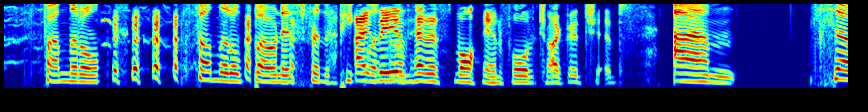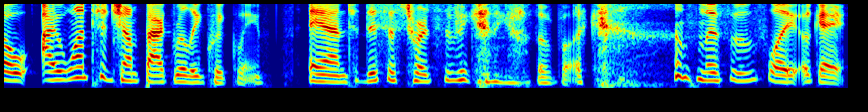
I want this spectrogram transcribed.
fun little fun little bonus for the people I may have had a small handful of chocolate chips. Um, so I want to jump back really quickly, and this is towards the beginning of the book. this is like okay,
